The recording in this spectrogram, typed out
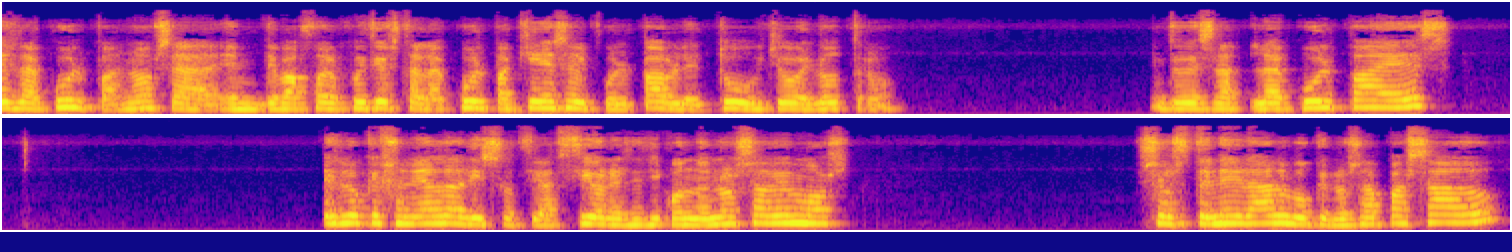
es, la culpa? ¿no? O sea, debajo del juicio está la culpa. ¿Quién es el culpable? Tú, yo, el otro. Entonces, la culpa es es lo que genera la disociación. Es decir, cuando no sabemos sostener algo que nos ha pasado,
